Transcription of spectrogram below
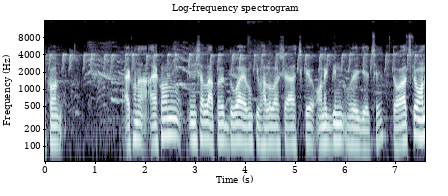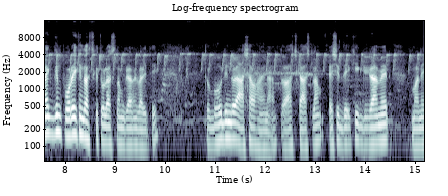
এখন এখন এখন ইনশাল্লাহ আপনাদের দোয়া এবং কি ভালোবাসা আজকে অনেক দিন হয়ে গিয়েছে। তো আজকে অনেক দিন পরেই কিন্তু আজকে চলে আসলাম গ্রামের বাড়িতে। তো বহুদিন ধরে আসা হয় না, তো আজকে আসলাম, এসে দেখি গ্রামের মানে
